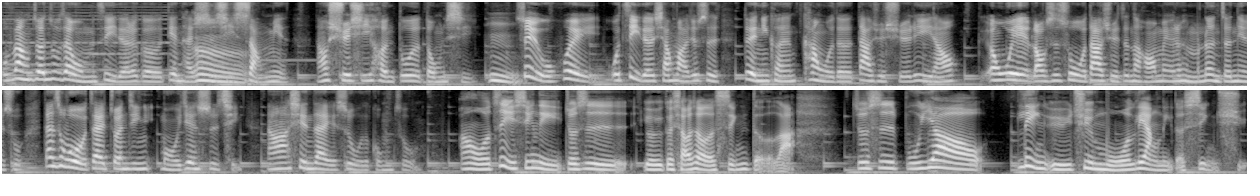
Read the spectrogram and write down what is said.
我非常专注在我们自己的那个电台实习上面，然后学习很多的东西。嗯，所以我会我自己的想法就是，对你可能看我的大学学历，然后然后我也老实说，我大学真的好像没有什么认真念书，但是我有在专精某一件事情，然后现在也是我的工作。啊，我自己心里就是有一个小小的心得啦，就是不要。吝于去磨亮你的兴趣，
